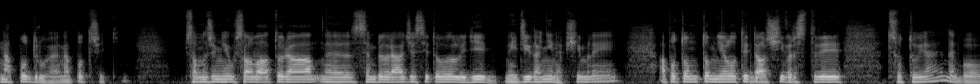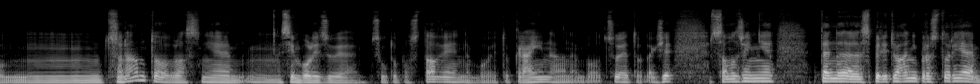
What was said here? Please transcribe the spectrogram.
na podruhé, na potřetí. Samozřejmě u Salvátora eh, jsem byl rád, že si to lidi nejdřív ani nevšimli a potom to mělo ty další vrstvy, co to je, nebo mm, co nám to vlastně mm, symbolizuje. Jsou to postavy, nebo je to krajina, nebo co je to. Takže samozřejmě ten spirituální prostor je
